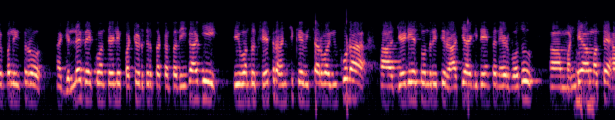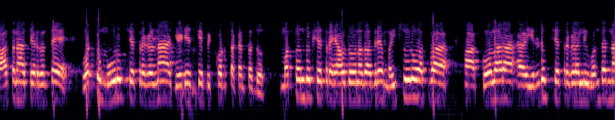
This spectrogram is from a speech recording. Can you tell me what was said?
ಬೆಂಬಲಿತರು ಗೆಲ್ಲೇಬೇಕು ಅಂತ ಹೇಳಿ ಪಟ್ಟು ಹಿಡಿದಿರ್ತಕ್ಕಂಥದ್ದು. ಹೀಗಾಗಿ ಈ ಒಂದು ಕ್ಷೇತ್ರ ಹಂಚಿಕೆ ವಿಚಾರವಾಗಿ ಕೂಡ ಜೆಡಿಎಸ್ ಒಂದು ರೀತಿ ರಾಜ್ಯ ಆಗಿದೆ ಅಂತಾನೆ ಹೇಳ್ಬೋದು. ಮಂಡ್ಯ ಮತ್ತೆ ಹಾಸನ ಸೇರಿದಂತೆ ಒಟ್ಟು ಮೂರು ಕ್ಷೇತ್ರಗಳನ್ನ ಜೆಡಿಎಸ್ಗೆ ಬಿಟ್ಕೊಡ್ತಕ್ಕಂಥದ್ದು. ಮತ್ತೊಂದು ಕ್ಷೇತ್ರ ಯಾವುದು ಅನ್ನೋದಾದ್ರೆ ಮೈಸೂರು ಅಥವಾ ಕೋಲಾರ ಎರಡು ಕ್ಷೇತ್ರಗಳಲ್ಲಿ ಒಂದನ್ನ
